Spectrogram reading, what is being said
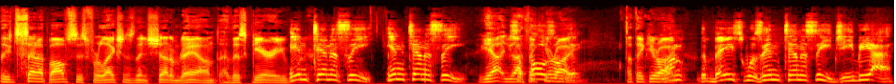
they set up offices for elections and then shut them down. Uh, this Gary, In Tennessee. In Tennessee. yeah, I think you're right. I think you're right. One, the base was in Tennessee, GBI,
